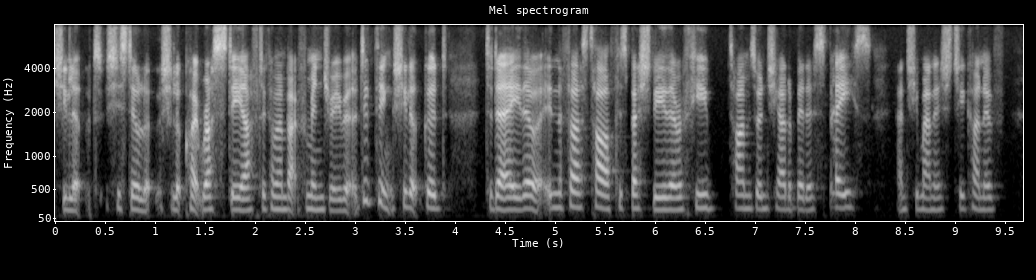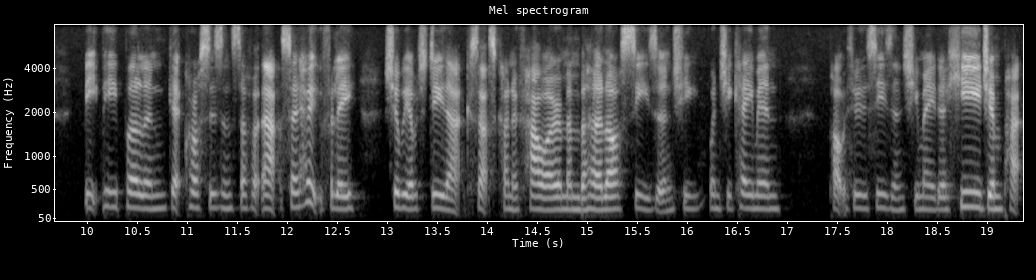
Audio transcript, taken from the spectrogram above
she looked she still looked she looked quite rusty after coming back from injury, but I did think she looked good today. Were, in the first half especially there were a few times when she had a bit of space and she managed to kind of beat people and get crosses and stuff like that. So hopefully she'll be able to do that because that's kind of how I remember her last season. She when she came in partway through the season, she made a huge impact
